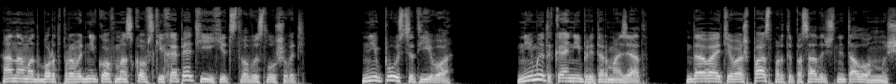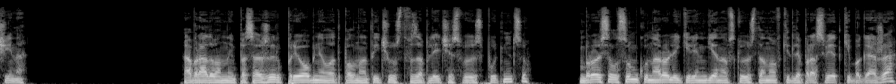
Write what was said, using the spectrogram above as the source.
А нам от бортпроводников московских опять ехидство выслушивать? Не пустят его. Не мы, так они притормозят. Давайте ваш паспорт и посадочный талон, мужчина. Обрадованный пассажир приобнял от полноты чувств за плечи свою спутницу, бросил сумку на ролики рентгеновской установки для просветки багажа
